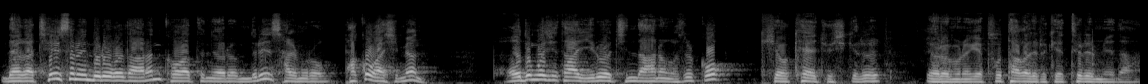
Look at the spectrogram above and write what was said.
내가 최선의 노력을 다하는 그 같은 여러분들이 삶으로 바꿔가시면 모든 것이 다 이루어진다 하는 것을 꼭 기억해 주시기를 여러분에게 부탁을 이렇게 드립니다.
